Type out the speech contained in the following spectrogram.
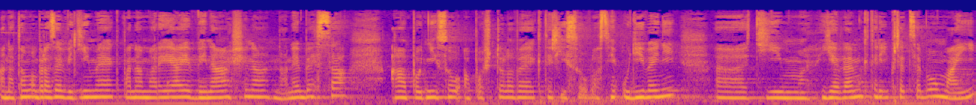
a na tom obraze vidíme, jak Pana Maria je vynášena na nebesa a pod ní jsou apoštolové, kteří jsou vlastně udíveni eh, tím jevem, který před sebou mají.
